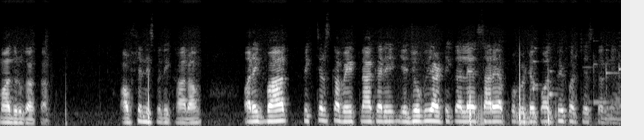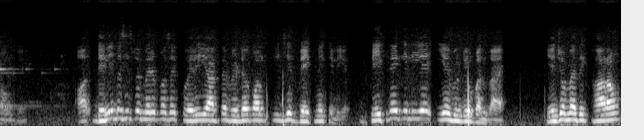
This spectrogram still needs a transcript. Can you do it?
माँ दुर्गा का। ऑप्शन इसमें दिखा रहा हूँ। और एक बात पिक्चर्स का वेट ना करें। ये जो भी आर्टिकल है, सारे आपको वीडियो कॉल पे परचेज करने होंगे। और डेली बेसिस पे मेरे पास एक क्वेरी आती है वीडियो कॉल कीजिए देखने के लिए? देखने के लिए ये वीडियो बन रहा है। ये जो मैं दिखा रहा हूँ,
